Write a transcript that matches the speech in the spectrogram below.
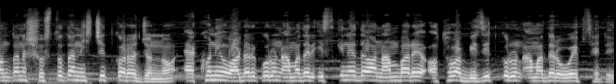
সন্তানের সুস্থতা নিশ্চিত করার জন্য এখনই অর্ডার করুন আমাদের স্ক্রিনে দেওয়া নাম্বারে অথবা ভিজিট করুন আমাদের ওয়েবসাইটে.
